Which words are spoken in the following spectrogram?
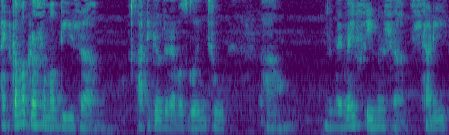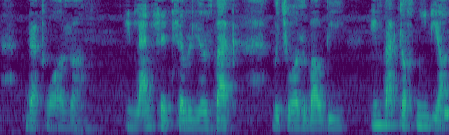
I'd come across some of these uh, articles that I was going through. Um, the very famous uh, study that was um, in Lancet several years back, which was about the impact of media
